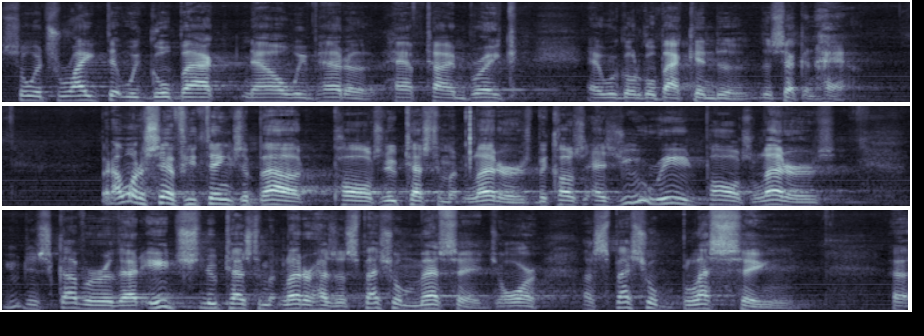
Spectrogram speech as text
So it's right that we go back now. We've had a halftime break, and we're going to go back into the second half. But I want to say a few things about Paul's New Testament letters because as you read Paul's letters, you discover that each New Testament letter has a special message or a special blessing uh,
